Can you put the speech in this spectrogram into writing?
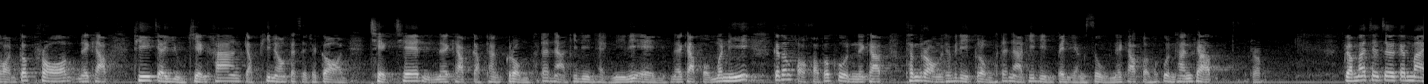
กรณ์ก็พร้อมนะครับที่จะอยู่เคียงข้างกับพี่น้องเกษตรกร เช็คเช่นนะครับกับทางกรมพัฒนาที่ดินแห่งนี้นี่เองนะครับผมวันนี้ก็ต้องขอขอบพระคุณนะครับท่านรองอธิบดีกรมพัฒนาที่ดินเป็นอย่างสูงนะครับขอบพระคุณท่านครับครับกลับมาเจอเจอกันใหม่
